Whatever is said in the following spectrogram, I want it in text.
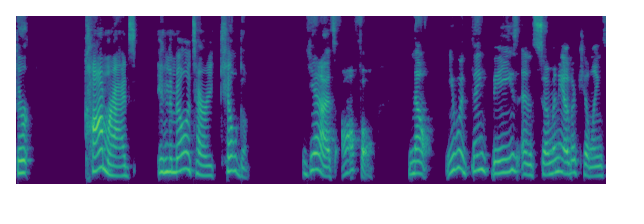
Their comrades in the military killed them. Yeah, it's awful. Now, you would think these and so many other killings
